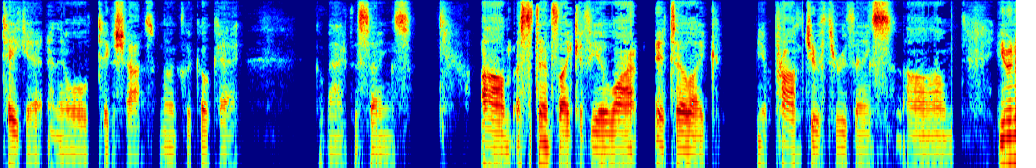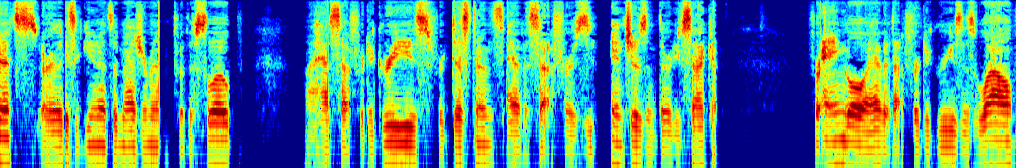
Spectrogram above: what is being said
take it and it will take a shot. So I'm going to click OK. Go back to settings. Um, assistance, like if you want it to like you know, prompt you through things. Um, units or the basic units of measurement for the slope. I have set for degrees. For distance, I have it set for inches and 30 seconds. For angle, I have it set for degrees as well.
